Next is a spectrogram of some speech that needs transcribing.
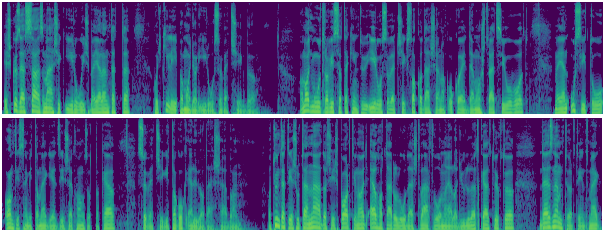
és közel száz másik író is bejelentette, hogy kilép a Magyar Írószövetségből. A nagy múltra visszatekintő írószövetség szakadásának oka egy demonstráció volt, melyen uszító antiszemita megjegyzések hangzottak el szövetségi tagok előadásában. A tüntetés után Nádas és Parti Nagy elhatárolódást várt volna el a gyűlöletkeltőktől, de ez nem történt meg,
